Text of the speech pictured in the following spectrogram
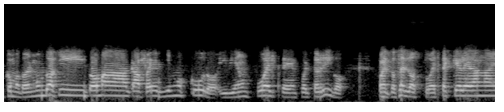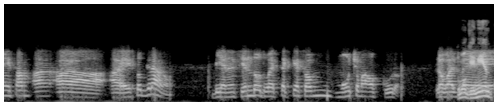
como todo el mundo aquí toma café bien oscuro y bien fuerte en Puerto Rico, pues entonces los tuestes que le dan a, esa, a, a, a esos granos vienen siendo tuestes que son mucho más oscuros. Lo cual Como me- 500.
